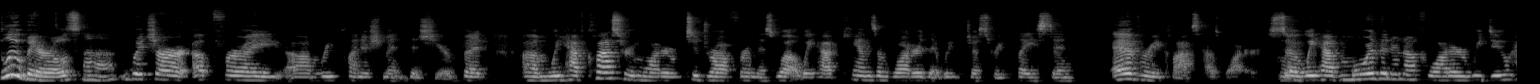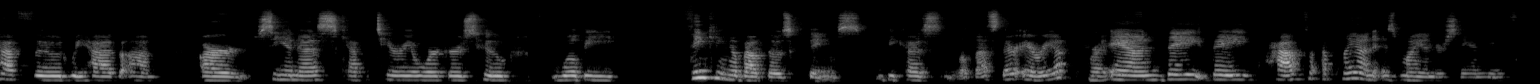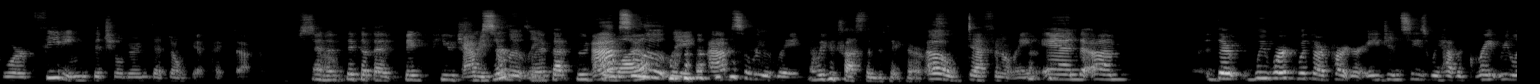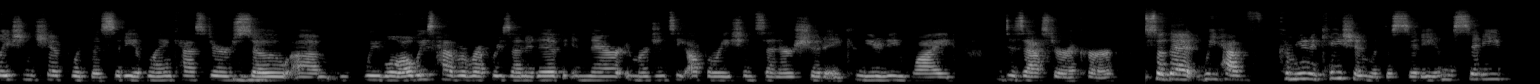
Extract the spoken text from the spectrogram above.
blue barrels, Uh-huh. which are up for a um, replenishment this year. But um, we have classroom water to draw from as well. We have cans of water that we've just replaced, and every class has water. So Right. we have more than enough water. We do have food. We have um, our CNS cafeteria workers who will be thinking about those things because well that's their area Right. and they they have a plan is my understanding for feeding the children that don't get picked up so, And they've got that big, huge freezer. Absolutely. So they've got food for a while. absolutely absolutely and we can trust them to take care of us. oh definitely and um there we work with our partner agencies. We have a great relationship with the city of lancaster. So um, we will always have a representative in their emergency operations center should a community-wide disaster occur. So that we have communication with the city and the city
